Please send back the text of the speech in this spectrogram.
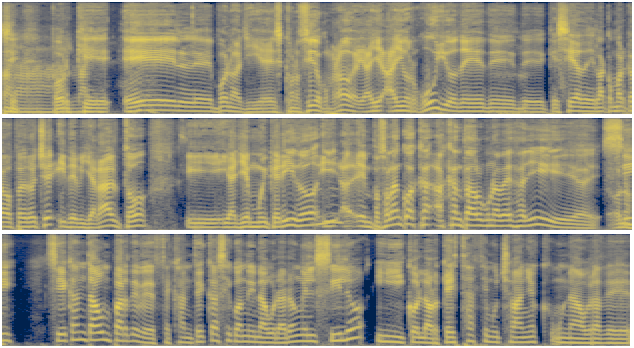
Sí, para porque él, eh, bueno, allí es conocido, como no, hay, hay orgullo de, que sea de la comarca de los Pedroches y de Villaralto, y, y allí es muy querido. ¿Y eh, en Pozolanco has, ca- has cantado alguna vez allí eh? Sí, sí he cantado un par de veces. Canté casi cuando inauguraron el Silo y con la orquesta hace muchos años una obra de,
